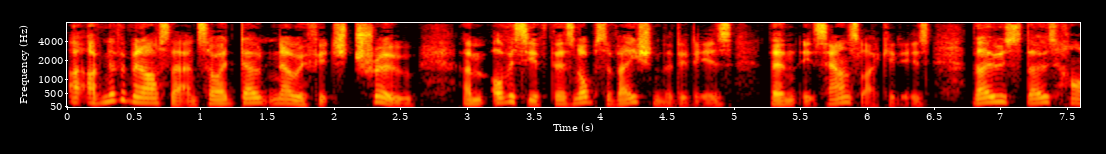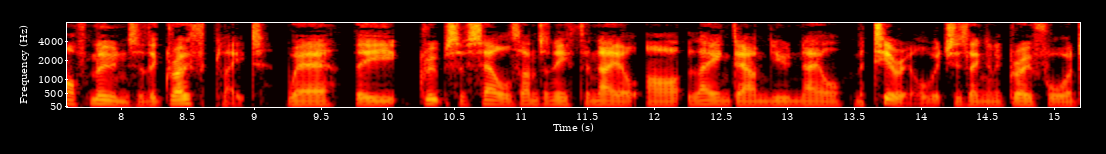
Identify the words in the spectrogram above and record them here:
I, I've never been asked that, and so I don't know if it's true. Um, obviously, if there's an observation that it is, then it sounds like it is. Those those half moons are the growth plate, where the groups of cells underneath the nail are laying down new nail material, which is then going to grow forward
